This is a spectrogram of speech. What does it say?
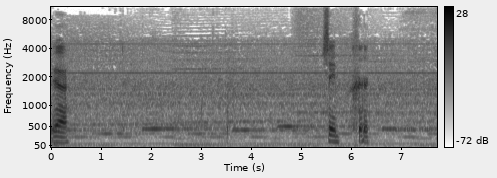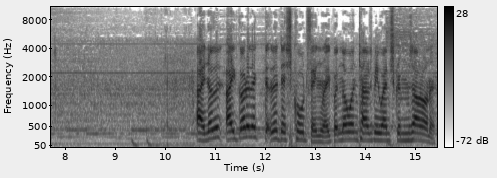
Yeah. Same. I know that I a, like the, the Discord thing right, but no one tells me when scrims are on it.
